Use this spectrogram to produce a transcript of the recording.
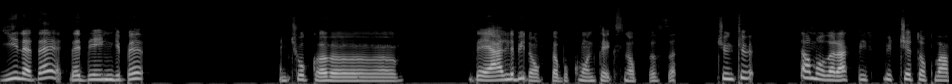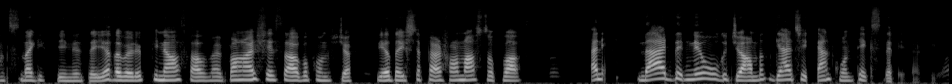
yine de dediğin gibi hani çok e, değerli bir nokta bu konteks noktası. Çünkü tam olarak bir bütçe toplantısına gittiğinizde ya da böyle finansal ve maaş hesabı konuşacaksınız ya da işte performans toplantısında hani nerede ne olacağımız gerçekten kontekstle belirliyor.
